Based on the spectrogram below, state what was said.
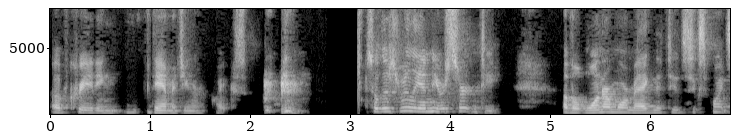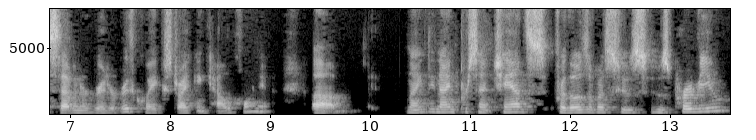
of creating damaging earthquakes. so there's really a near certainty of a one or more magnitude 6.7 or greater earthquake striking California. Um, 99% chance for those of us whose, whose purview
